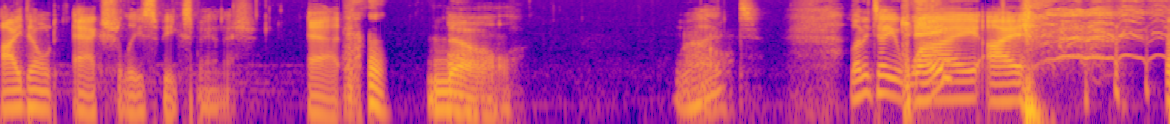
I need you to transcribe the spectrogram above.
I don't actually speak Spanish at No. all. What? Let me tell you why I.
